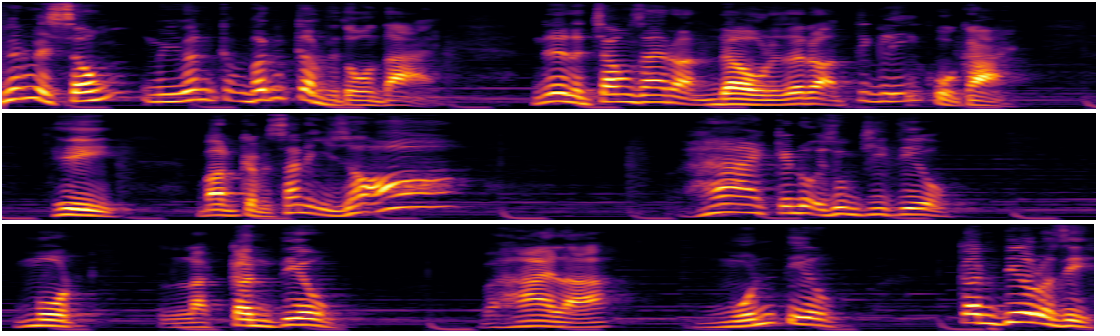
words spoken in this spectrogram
vẫn phải sống, mình vẫn vẫn cần phải tồn tại. Nên là trong giai đoạn đầu là giai đoạn tích lũy của cải, thì bạn cần phải xác định rõ hai cái nội dung chi tiêu. Một là cần tiêu và hai là muốn tiêu. Cần tiêu là gì?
